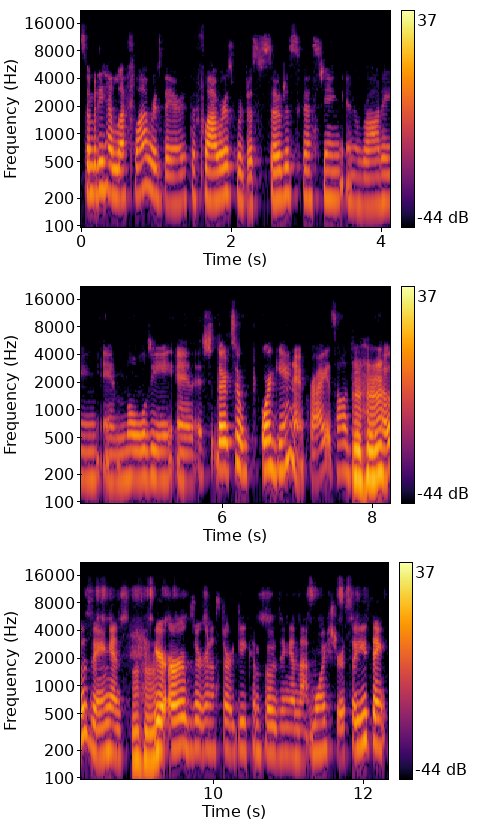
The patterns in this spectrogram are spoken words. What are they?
somebody had left flowers there. The flowers were just so disgusting and rotting and moldy, and it's they're so organic, right? It's all mm-hmm. decomposing, mm-hmm. and mm-hmm. your herbs are going to start decomposing in that moisture. So you think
